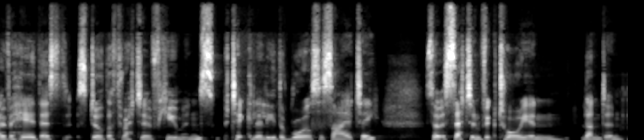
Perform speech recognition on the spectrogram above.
over here there's still the threat of humans, particularly the Royal Society. So it's set in Victorian London,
